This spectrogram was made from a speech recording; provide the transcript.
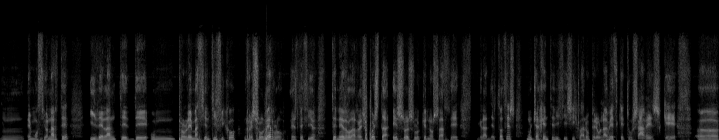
mm, emocionarte y delante de un problema científico resolverlo, es decir, tener la respuesta. Eso es lo que nos hace grandes. Entonces, mucha gente dice, sí, claro, pero una vez que tú sabes que eh, eh,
